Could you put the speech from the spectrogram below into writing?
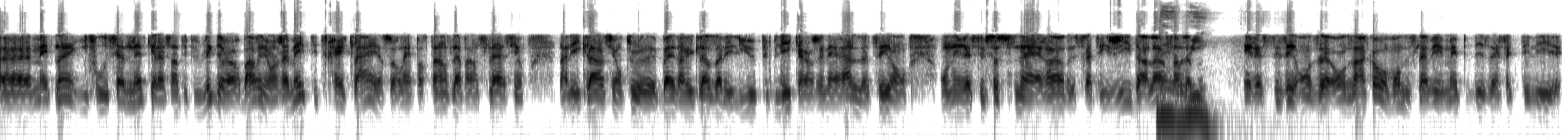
Euh, maintenant, il faut aussi admettre que la santé publique de leur bord, ils n'ont jamais été très clairs sur l'importance de la ventilation dans les classes, ils ont tout, ben, dans les classes, dans les lieux publics en général. Tu sais, on, on est resté ça, c'est une erreur de stratégie dans ben l'ensemble. oui on dit, on dit encore au monde de se laver les mains puis de désinfecter les,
